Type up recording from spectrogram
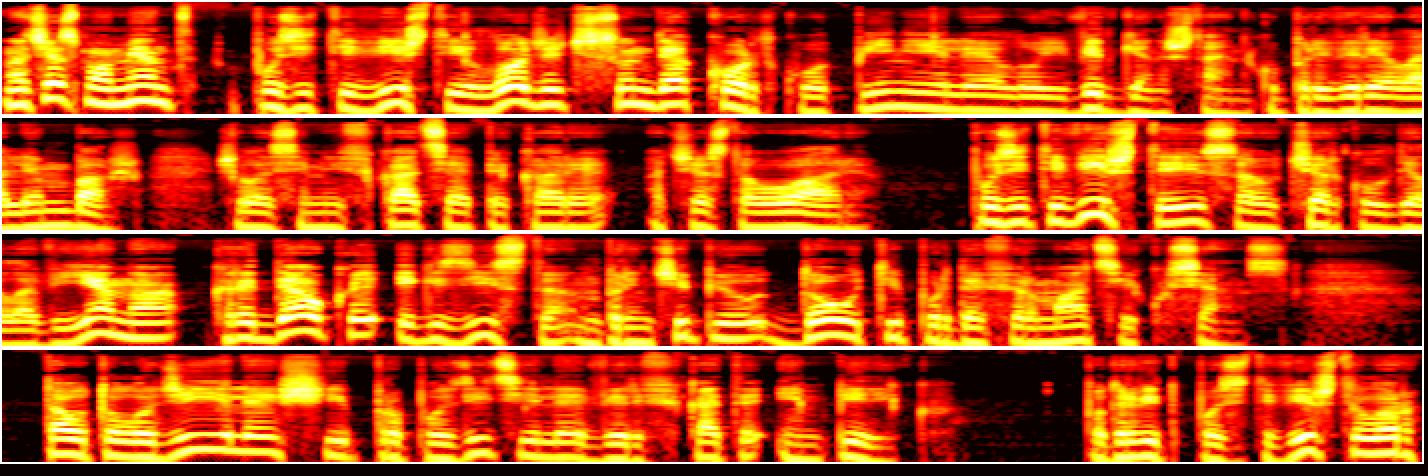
În acest moment, pozitiviștii logici sunt de acord cu opiniile lui Wittgenstein cu privire la limbaj și la semnificația pe care acesta o are. Pozitiviștii sau cercul de la Viena credeau că există în principiu două tipuri de afirmații cu sens, tautologiile și propozițiile verificate empiric. Potrivit pozitiviștilor,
